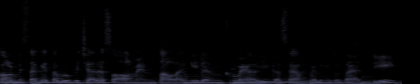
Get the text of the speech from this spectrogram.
kalau misalnya kita berbicara soal mental lagi dan kembali lagi ke self healing itu tadi,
